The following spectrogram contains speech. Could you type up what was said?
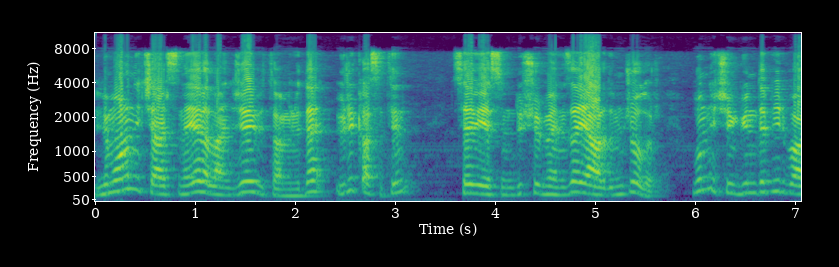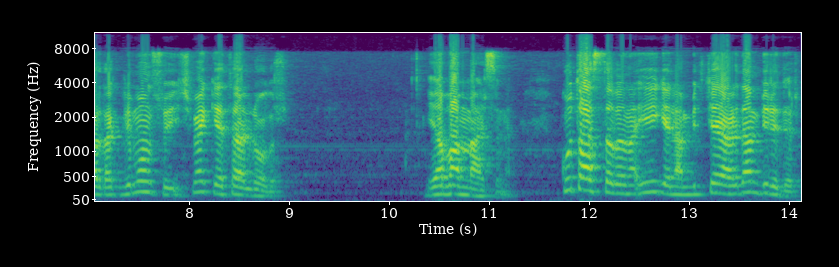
Limonun içerisinde yer alan C vitamini de ürik asitin seviyesini düşürmenize yardımcı olur. Bunun için günde bir bardak limon suyu içmek yeterli olur. Yaban mersini. Gut hastalığına iyi gelen bitkilerden biridir.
